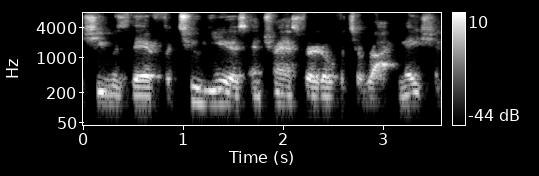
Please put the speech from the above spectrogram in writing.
She was there for two years and transferred over to Roc Nation.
